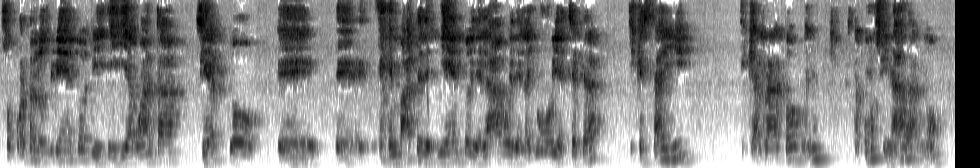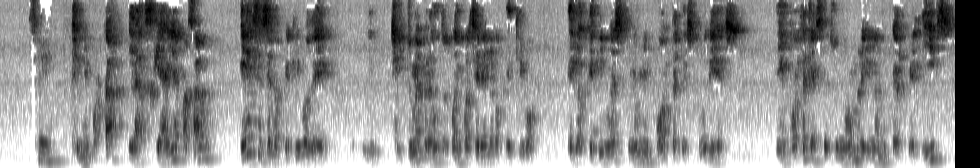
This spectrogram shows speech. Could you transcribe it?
soporta los vientos y, aguanta cierto eh, eh, embate del viento y del agua y de la lluvia, etcétera, y que está ahí y que al rato, bueno, está como si nada, ¿no? Sí. Sin importar las que haya pasado. Ese es el objetivo de, si tú me preguntas, bueno, ¿cuál sería el objetivo? El objetivo es, no me importa que estudies, me importa que estés un hombre y una mujer feliz,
